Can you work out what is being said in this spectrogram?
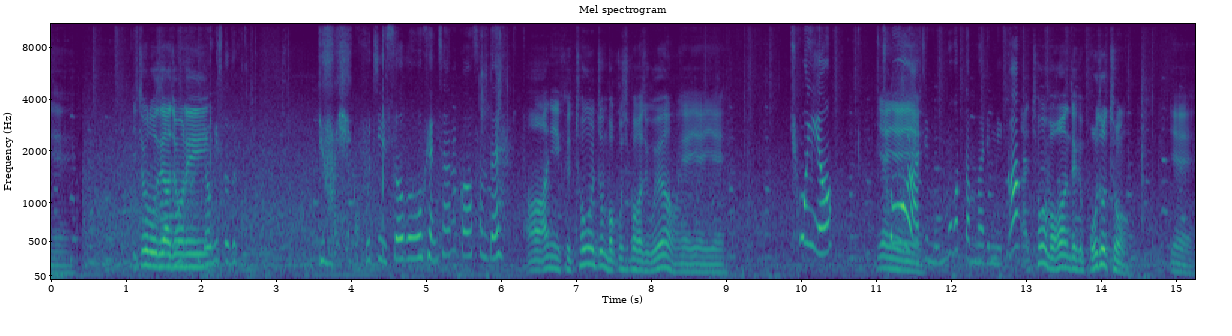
예 이쪽으로 오세요 아주머니 여기서도 여기 굳이 있어도 괜찮을 것 같은데. 어 아니 그 총을 좀 먹고 싶어가지고요 예 예 예 총이요? 예예예 총을 아직 못 먹었단 말입니까? 아, 총을 먹었는데 그 보조총 예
